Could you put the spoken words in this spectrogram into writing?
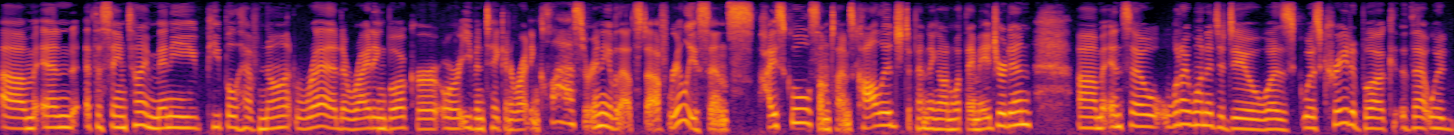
Um, and at the same time, many people have not read a writing book or, or even taken a writing class or any of that stuff really since high school, sometimes college, depending on what they majored in. Um, and so what I wanted to do was was create a book that would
